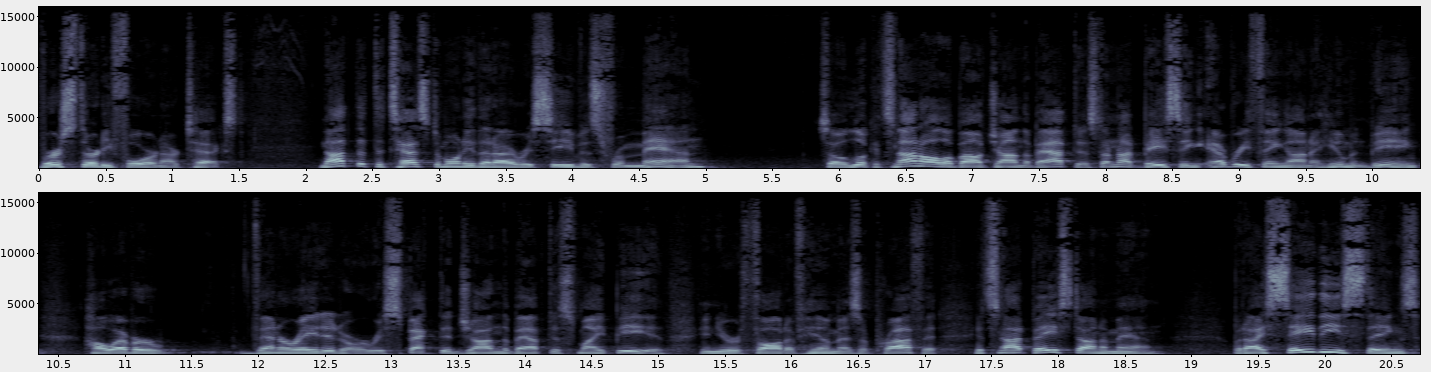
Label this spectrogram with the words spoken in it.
Verse 34 in our text. Not that the testimony that I receive is from man. So, look, it's not all about John the Baptist. I'm not basing everything on a human being, however venerated or respected John the Baptist might be in your thought of him as a prophet. It's not based on a man. But I say these things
